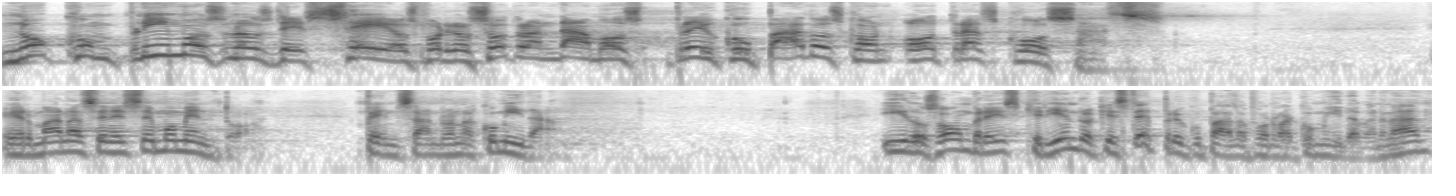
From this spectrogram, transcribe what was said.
no cumplimos los deseos porque nosotros andamos preocupados con otras cosas. Hermanas, en ese momento, pensando en la comida y los hombres queriendo que esté preocupado por la comida, ¿verdad?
